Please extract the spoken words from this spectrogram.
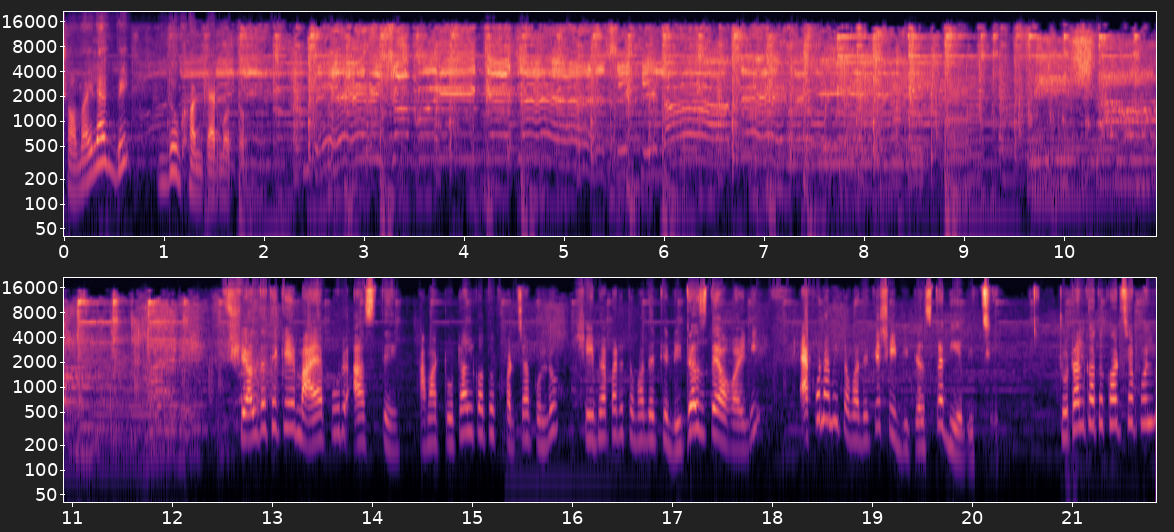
সময় লাগবে দু ঘণ্টার মতো। শিয়ালদা থেকে মায়াপুর আসতে আমার টোটাল কত খরচা পড়ল সেই ব্যাপারে তোমাদেরকে ডিটেলস দেওয়া হয়নি। এখন আমি তোমাদেরকে সেই ডিটেলসটা দিয়ে দিচ্ছি। টোটাল কত খরচা পড়ল?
